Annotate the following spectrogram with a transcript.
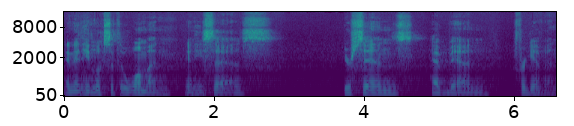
And then he looks at the woman and he says, Your sins have been forgiven.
